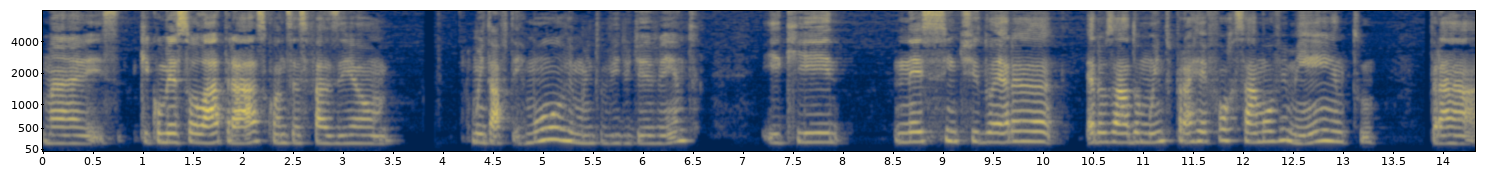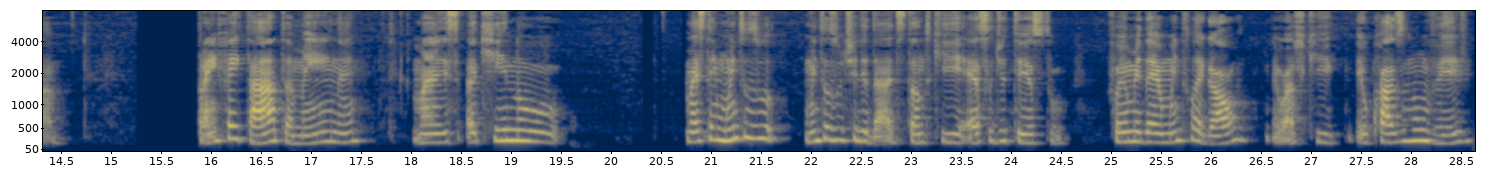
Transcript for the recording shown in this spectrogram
Mas que começou lá atrás, quando vocês faziam muito aftermovie, muito vídeo de evento, e que nesse sentido era, era usado muito para reforçar movimento, para para enfeitar também, né? Mas aqui no. Mas tem muitos, muitas utilidades, tanto que essa de texto foi uma ideia muito legal. Eu acho que eu quase não vejo.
